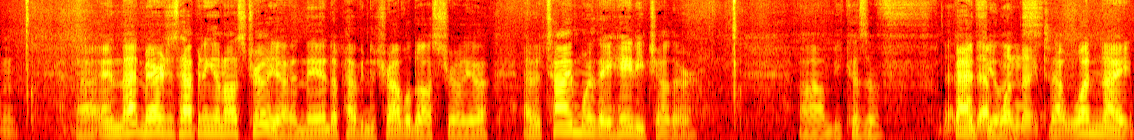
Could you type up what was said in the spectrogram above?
Uh, and that marriage is happening in Australia, and they end up having to travel to Australia at a time where they hate each other um, because of That- bad that feelings. one night. That one night,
